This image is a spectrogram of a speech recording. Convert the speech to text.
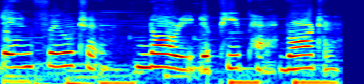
Then filter, nori the paper water.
